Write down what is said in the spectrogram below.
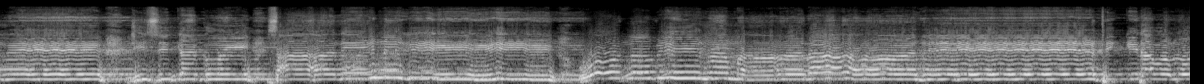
है जिसका कोई सानी नहीं वो नबी हमारा है ठीक ना बोलो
